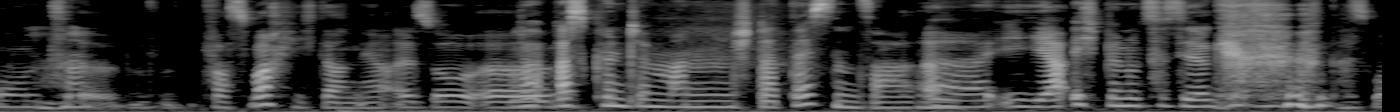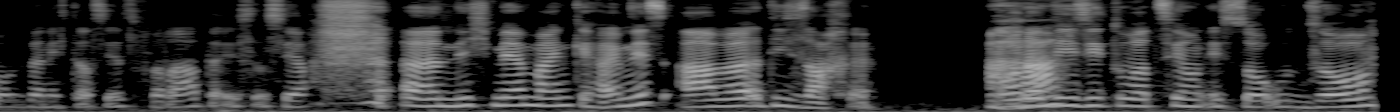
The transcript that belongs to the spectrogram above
und mhm. äh, was mache ich dann? Ja, also, äh, was könnte man stattdessen sagen? Äh, ja, ich benutze sehr gerne das Wort, wenn ich das jetzt verrate, ist es ja äh, nicht mehr mein Geheimnis, aber die Sache. Aha. Oder die Situation ist so und so.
